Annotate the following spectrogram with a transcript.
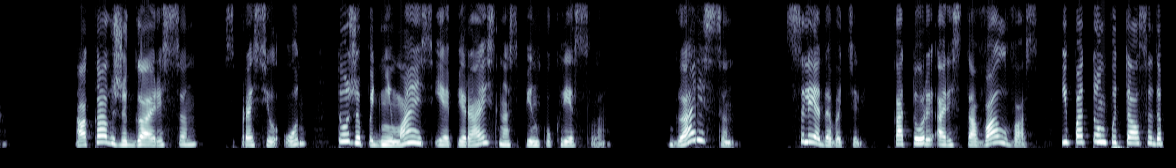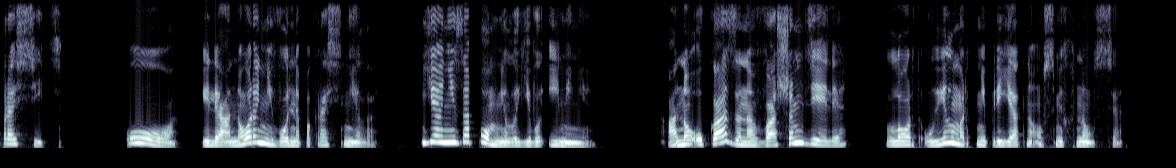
«А как же Гаррисон?» – спросил он, тоже поднимаясь и опираясь на спинку кресла. «Гаррисон? Следователь, который арестовал вас и потом пытался допросить». «О, Элеонора невольно покраснела. Я не запомнила его имени. «Оно указано в вашем деле», — лорд Уилмарт неприятно усмехнулся.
